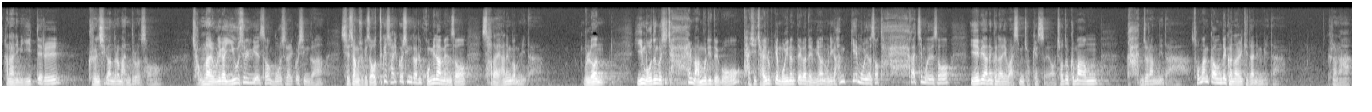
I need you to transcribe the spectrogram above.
하나님이 이 때를 그런 시간으로 만들어서 정말 우리가 이웃을 위해서 무엇을 할 것인가, 세상 속에서 어떻게 살 것인가를 고민하면서 살아야 하는 겁니다. 물론 이 모든 것이 잘 마무리되고 다시 자유롭게 모이는 때가 되면 우리가 함께 모여서 다 같이 모여서 예배하는 그날이 왔으면 좋겠어요. 저도 그 마음 간절합니다. 소망 가운데 그날을 기다립니다. 그러나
